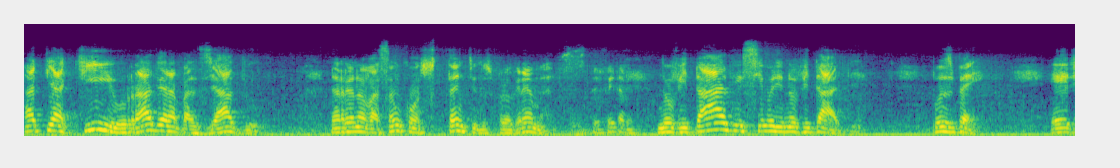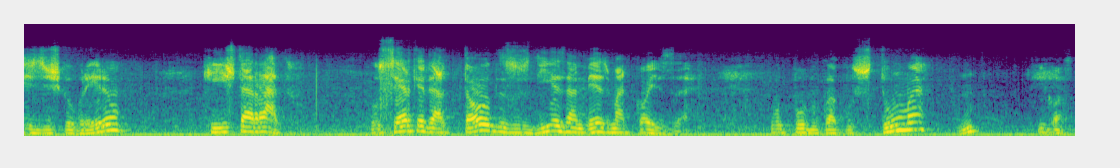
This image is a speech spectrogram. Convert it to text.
Até aqui, o rádio era baseado na renovação constante dos programas. Perfeitamente. Novidade em cima de novidade. Pois bem, eles descobriram que isto é errado. O certo é dar todos os dias a mesma coisa. O público acostuma hum? e gosta.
